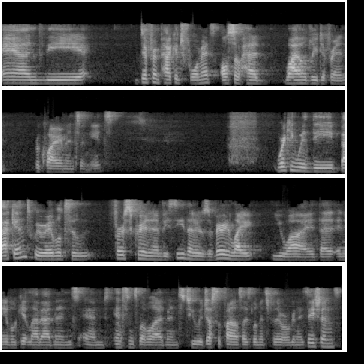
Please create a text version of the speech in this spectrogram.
and the different package formats also had wildly different requirements and needs working with the backend, we were able to first create an MVC that is a very light UI that enable GitLab admins and instance level admins to adjust the file size limits for their organizations.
